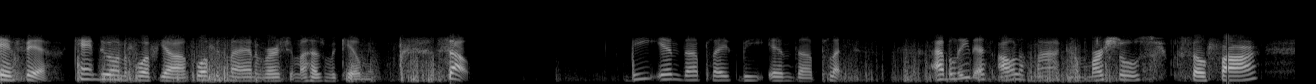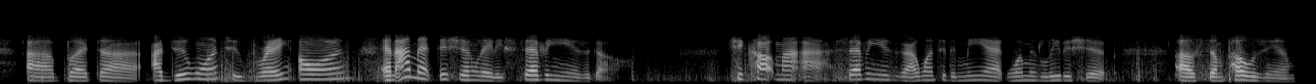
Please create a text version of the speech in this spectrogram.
and 5th. Can't do it on the 4th, y'all. 4th is my anniversary. My husband would kill me. So, be in the place, be in the place. I believe that's all of my commercials so far. Uh, but uh, I do want to bring on, and I met this young lady seven years ago. She caught my eye seven years ago. I went to the MEAC Women's Leadership uh, Symposium,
